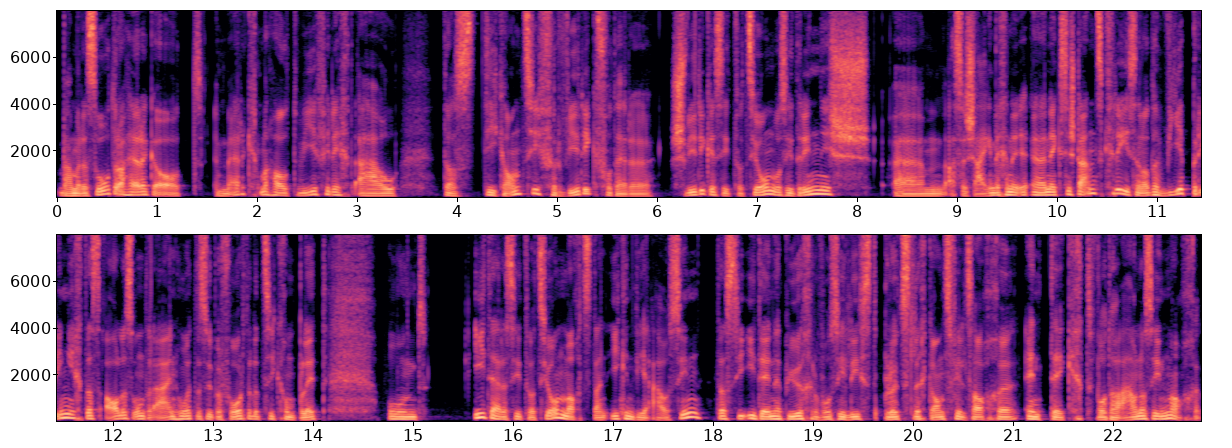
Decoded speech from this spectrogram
wenn man so daran hergeht, merkt man halt, wie vielleicht auch, dass die ganze Verwirrung von dieser schwierigen Situation, wo sie drin ist, ähm, also es ist eigentlich eine, eine, Existenzkrise. Oder? Wie bringe ich das alles unter einen Hut? Das überfordert sie komplett. Und in dieser Situation macht es dann irgendwie auch Sinn, dass sie in diesen Büchern, wo sie liest, plötzlich ganz viele Sachen entdeckt, die da auch noch Sinn machen.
